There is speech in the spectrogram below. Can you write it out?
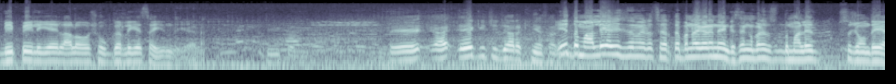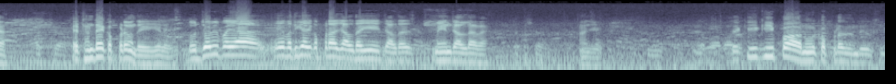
ਬੀਪੀ ਲਈਏ ਲਾ ਲਓ ਸ਼ੂਗਰ ਲਈਏ ਸਹੀ ਹੁੰਦੀ ਹੈ। ਠੀਕ ਹੈ ਜੀ। ਤੇ ਇਹ- ਇਹ ਕੀ ਚੀਜ਼ਾਂ ਰੱਖੀਆਂ ਸਰ ਇਹ ਦਮਾਲੇ ਆ ਜਿਸ ਮੇਰੇ ਸਿਰ ਤੇ ਬੰਦਾ ਜਿਹੜੇ ਨਿਹੰਗ ਸਿੰਘ ਬਣੇ ਦਮਾਲੇ ਸਜਾਉਂਦੇ ਆ। ਅੱਛਾ। ਇਹ ਠੰਡੇ ਕੱਪੜੇ ਹੁੰਦੇ ਜੀ ਜਿਹੜੇ ਦੂਜੇ ਵੀ ਪਿਆ ਇਹ ਵਧੀਆ ਕੱਪੜਾ ਚੱਲਦਾ ਜੀ ਇਹ ਚੱਲਦਾ ਮੇਨ ਚੱਲਦਾ ਵਾ। ਅੱਛਾ। ਹਾਂਜੀ। ਤੇ ਕੀ ਕੀ ਭਾਅ ਨੂੰ ਕੱਪੜਾ ਦਿੰਦੇ ਹੋ ਤੁਸੀਂ?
